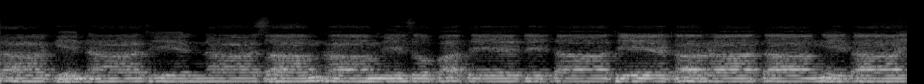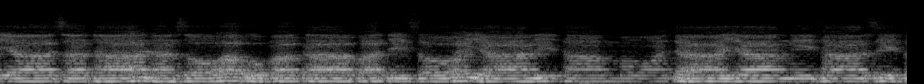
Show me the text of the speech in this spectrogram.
ทากินาทินนาสังฆามิสุปฏิติตาทิคาราตังอิตายาสถานาโสอุปกาปฏิโสยามิธรรมโมจายังนิทาสิโต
